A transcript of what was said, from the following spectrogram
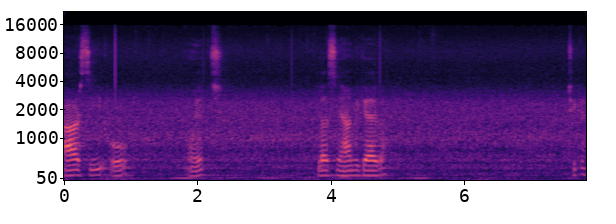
R C O O H plus यहाँ भी क्या आएगा? ठीक है?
